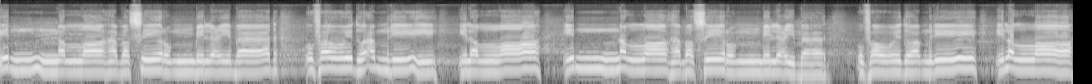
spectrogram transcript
إن الله بصير بالعباد. أفوض أمري إلى الله. إن الله بصير بالعباد. أفوض أمري إلى الله.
